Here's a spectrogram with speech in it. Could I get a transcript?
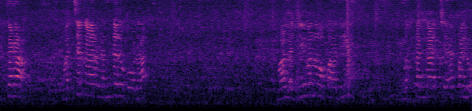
ఇక్కడ మత్స్యకారులందరూ కూడా వాళ్ళ జీవనోపాధి మొత్తంగా చేపలు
